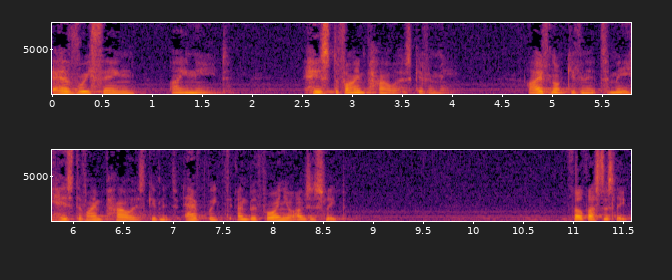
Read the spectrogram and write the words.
Everything I need. His divine power has given me. I've not given it to me. His divine power has given it to everything. And before I knew it, I was asleep. Fell fast asleep.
